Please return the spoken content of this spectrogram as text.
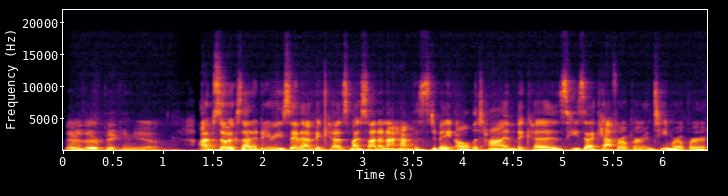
They're there picking you up. I'm so excited to hear you say that because my son and I have this debate all the time because he's a calf roper and team roper.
